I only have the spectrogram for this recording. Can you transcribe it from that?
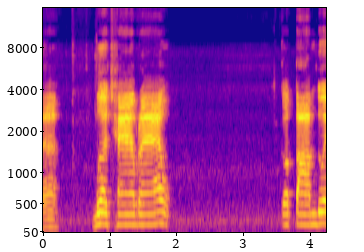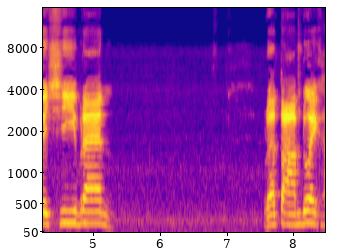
นะเมื่อแชร์แล้ว ก็ตามด้วยชีแบรนด์และตามด้วยค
